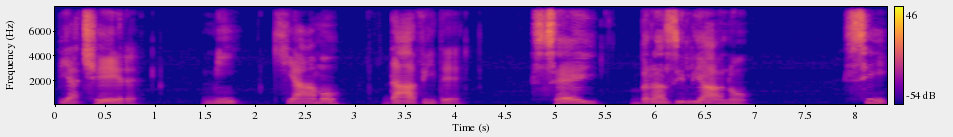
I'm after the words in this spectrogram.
Piacere, mi chiamo Davide. Sei brasiliano? Sì,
